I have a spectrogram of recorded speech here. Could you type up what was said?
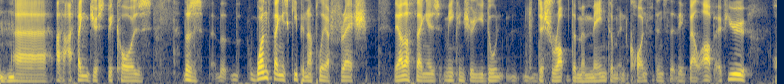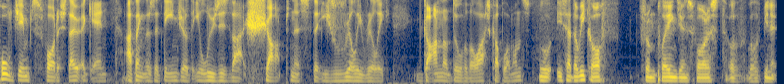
Uh, I, I think just because there's one thing is keeping a player fresh. The other thing is making sure you don't disrupt the momentum and confidence that they've built up. If you hold James Forrest out again, I think there's a danger that he loses that sharpness that he's really, really garnered over the last couple of months. Well, he's had a week off from playing James Forrest. Or, well, have been at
